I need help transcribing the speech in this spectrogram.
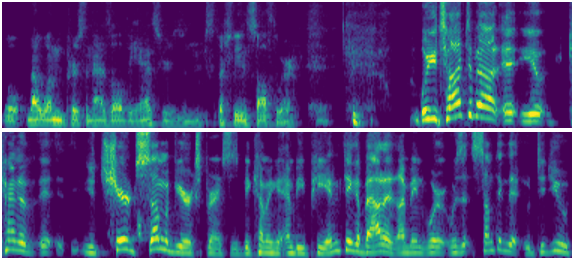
Well, not one person has all the answers, and especially in software. well, you talked about it, you kind of you shared some of your experiences becoming an MVP. Anything about it? I mean, were, was it something that did you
